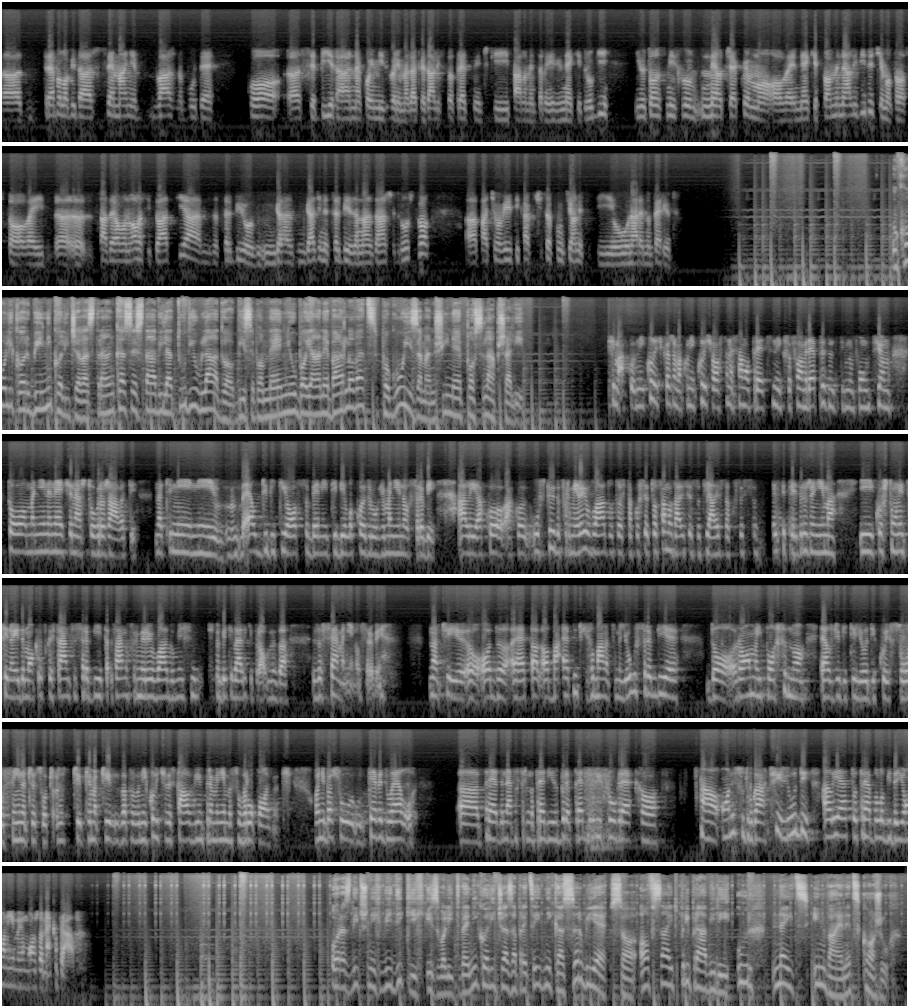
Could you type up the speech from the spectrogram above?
Trebalo bi da sve manje važno bude ko se bira na kojim izborima, dakle da li su to predsjednički, parlamentarni ili neki drugi i u tom smislu ne očekujemo ovaj, neke promene, ali vidjet ćemo prosto, ovaj, sada je ovo nova situacija za Srbiju, građane Srbije, za nas, za naše društvo, pa ćemo vidjeti kako će to funkcionisati u narednom periodu. Ukolikor bi Nikoličeva stranka sestavila tudi vlado, bi se po mnenju Bojane Barlovac pogoji za manjšine poslabšali. Ako Nikolić, kažem, ako Nikolić ostane samo predsednik sa svojom reprezentativnom funkcijom, to manjine neće nešto ugrožavati znači ni, ni LGBT osobe, niti bilo koje druge manjine u Srbiji. Ali ako, ako uspiju da formiraju vladu, to jest ako se to samo zavisi od socijalista, ako se socijalisti pridruže njima i Koštunicino i Demokratskoj stranci Srbiji zajedno formiraju vladu, mislim da će to biti veliki problem za, za sve manjine u Srbiji. Znači od etničkih albanaca na jugu Srbije, do Roma i posebno LGBT ljudi koji su se inače su, či, prema či, zapravo Nikolićeve stavovi prema njima su vrlo poznati. On je baš u TV duelu uh, pred, neposredno pred izbore, pred drugi krug rekao uh, oni su drugačiji ljudi, ali eto, trebalo bi da i oni imaju možda neka prava. O različnih vidikih izvolitve Nikoliča za predsednika Srbije so offside pripravili Urh, Nejc in vajenec Kožuh.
